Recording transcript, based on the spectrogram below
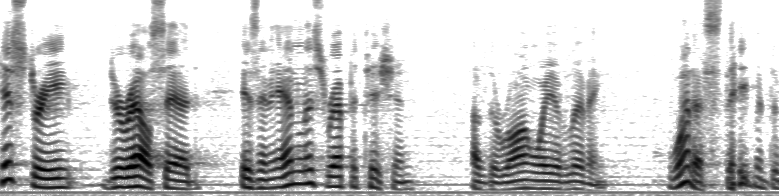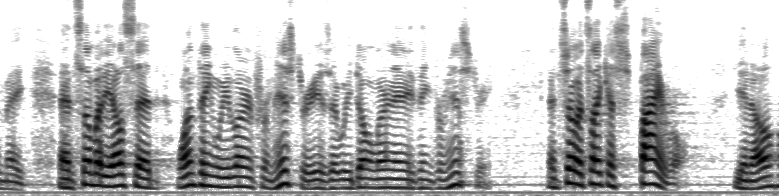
History, Durrell said, is an endless repetition of the wrong way of living. What a statement to make. And somebody else said, one thing we learn from history is that we don't learn anything from history. And so it's like a spiral, you know.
